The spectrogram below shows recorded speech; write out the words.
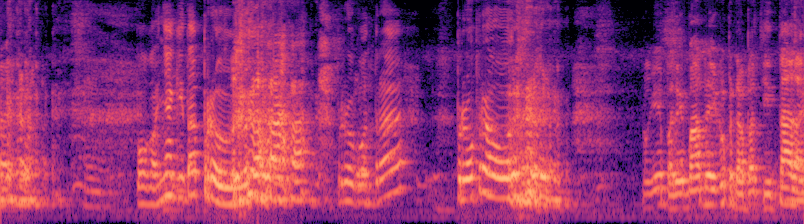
lah. Pokoknya kita pro. pro kontra, pro pro. Oke, balik mana itu pendapat kita lah.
